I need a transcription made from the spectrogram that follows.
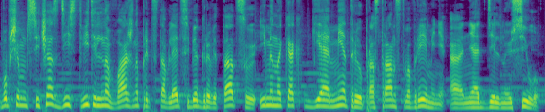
В общем, сейчас действительно важно представлять себе гравитацию именно как геометрию пространства-времени, а не отдельную силу.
